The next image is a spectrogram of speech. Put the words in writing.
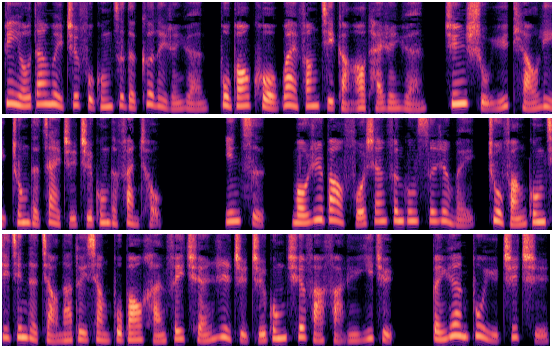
并由单位支付工资的各类人员，不包括外方及港澳台人员，均属于条例中的在职职工的范畴。因此，某日报佛山分公司认为，住房公积金的缴纳对象不包含非全日制职工，缺乏法律依据，本院不予支持。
